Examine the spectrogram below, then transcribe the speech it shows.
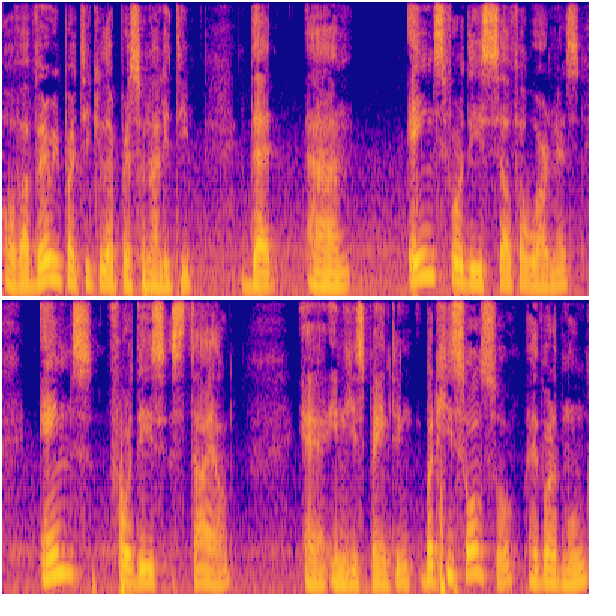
of a very particular personality that um, aims for this self awareness, aims for this style uh, in his painting, but he's also, Edward Munch,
